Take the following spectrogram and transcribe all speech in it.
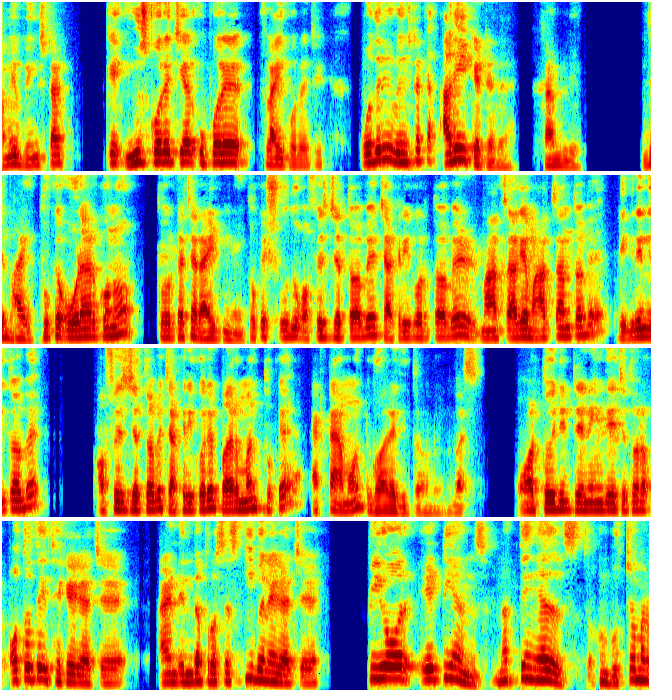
আমি উইংসটাকে ইউজ করেছি আর উপরে ফ্লাই করেছি, ওদেরই উইংসটাকে আগেই কেটে দেয় ফ্যামিলি যে ভাই, তোকে ওড়ার কোনো তোর কাছে রাইট নেই, তোকে শুধু অফিস যেতে হবে, চাকরি করতে হবে মার্কস আগে মার্কস আনতে হবে ডিগ্রি নিতে হবে অফিস যেতে হবে, চাকরি করে পার মান্থ তোকে একটা অ্যামাউন্ট ঘরে দিতে হবে বাস ওর তৈরি ট্রেনিং দিয়েছে, তোরা অততেই থেকে গেছে অ্যান্ড ইন দ্য প্রসেস কি বেনে গেছে পিওর এটিএমস নাথিং এলস তখন বুঝছ আমার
